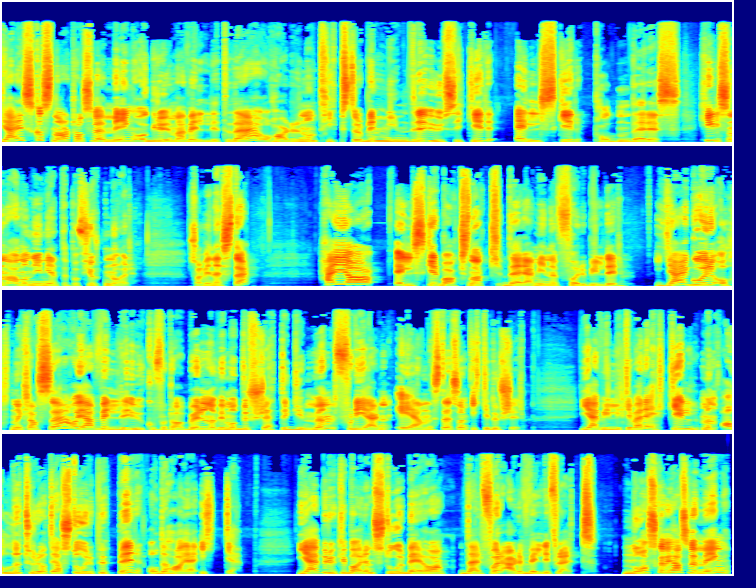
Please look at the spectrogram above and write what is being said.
Jeg skal snart ha svømming og gruer meg veldig til det. Og har dere noen tips til å bli mindre usikker? Elsker podden deres. Hilsen anonym jente på 14 år. Så har vi neste. Heia! Elsker baksnakk. Dere er mine forbilder. Jeg går i åttende klasse, og jeg er veldig ukomfortabel når vi må dusje etter gymmen, fordi jeg er den eneste som ikke dusjer. Jeg vil ikke være ekkel, men alle tror at jeg har store pupper, og det har jeg ikke. Jeg bruker bare en stor bh, derfor er det veldig flaut. Nå skal vi ha svømming,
